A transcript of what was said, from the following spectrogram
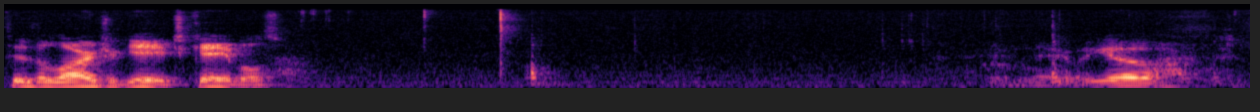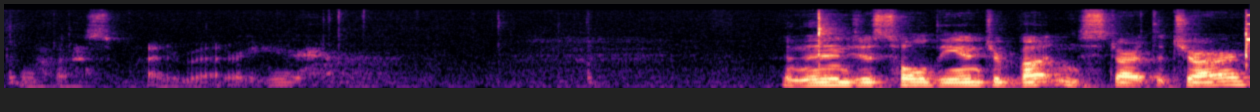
through the larger gauge cables. And there we go. Spider battery here. And then just hold the enter button to start the charge.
